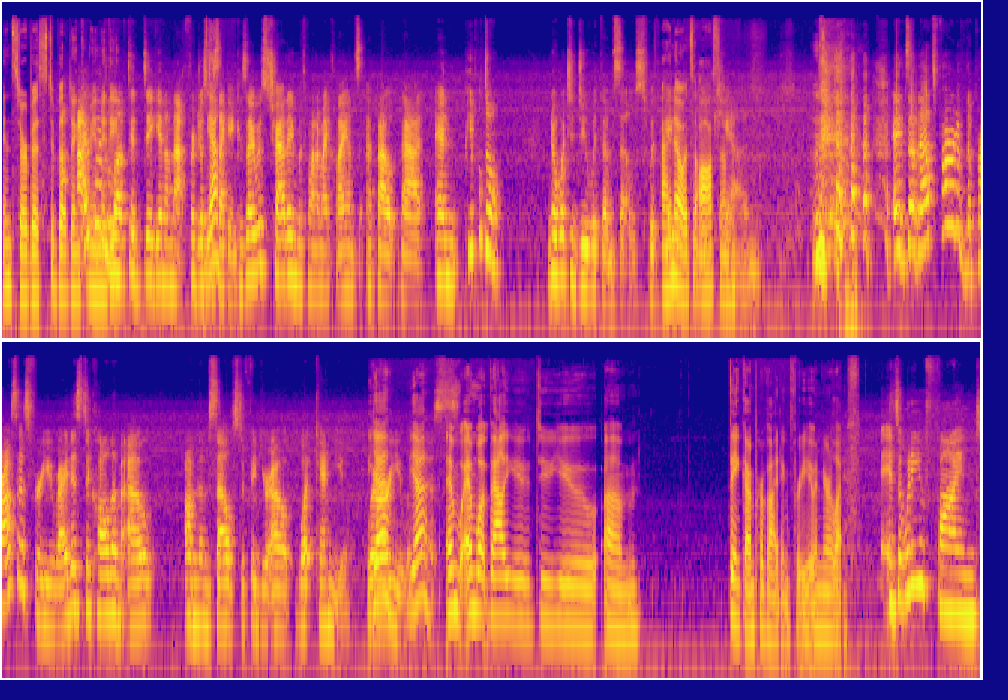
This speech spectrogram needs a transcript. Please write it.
in service to building community i would love to dig in on that for just yeah. a second because i was chatting with one of my clients about that and people don't know what to do with themselves with i know it's awesome. and so that's part of the process for you right is to call them out on themselves to figure out what can you? Where yeah, are you with yeah. this? And and what value do you um, think I'm providing for you in your life? And so what do you find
